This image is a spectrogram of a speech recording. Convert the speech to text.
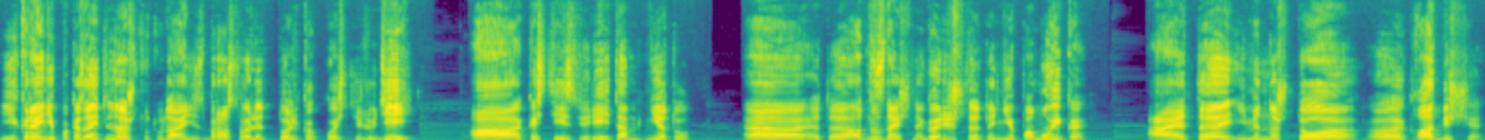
И крайне показательно, что туда они сбрасывали только кости людей, а костей зверей там нету. А, это однозначно говорит, что это не помойка, а это именно что э, кладбище.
